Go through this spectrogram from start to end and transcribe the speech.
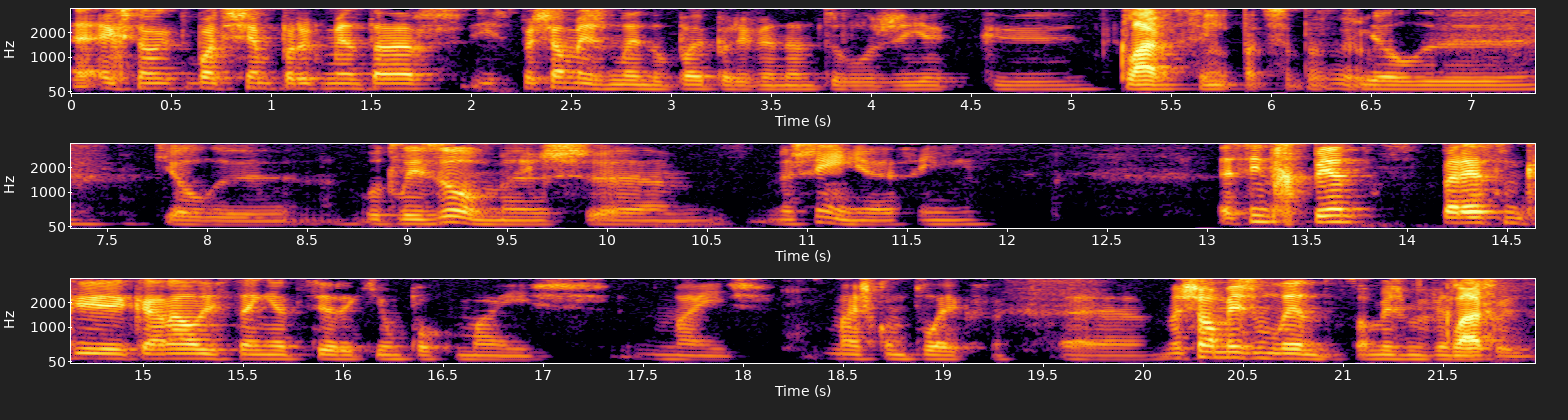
A questão é que tu podes sempre argumentar isso, depois só mesmo lendo o paper e vendo a metodologia que. Claro, sim, pode sempre ver. Que ele, que ele utilizou, mas, uh, mas sim, é assim assim de repente parece-me que, que, a análise tenha de ser aqui um pouco mais mais, mais complexa. Uh, mas só mesmo lendo, só mesmo vendo claro. as coisas.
